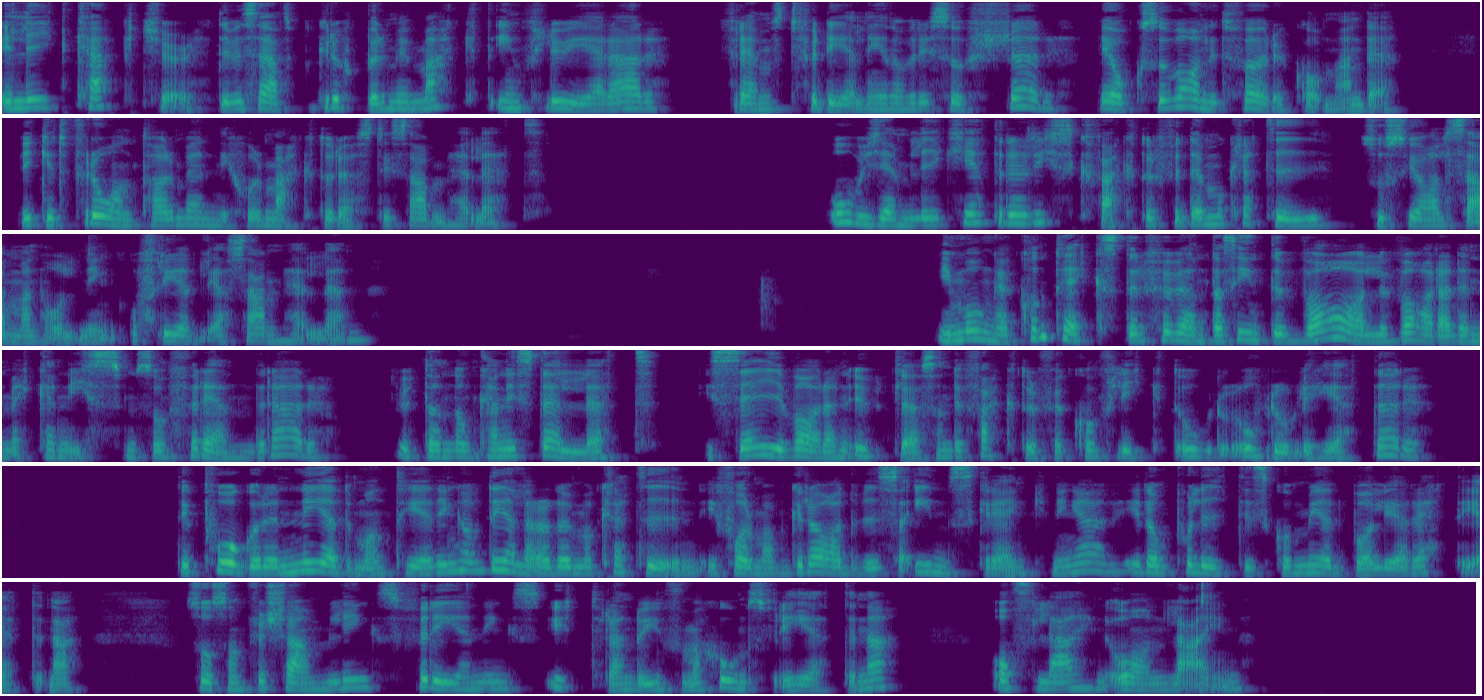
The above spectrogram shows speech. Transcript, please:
Elite capture, det vill säga att grupper med makt influerar främst fördelningen av resurser, är också vanligt förekommande, vilket fråntar människor makt och röst i samhället. Ojämlikhet är en riskfaktor för demokrati, social sammanhållning och fredliga samhällen. I många kontexter förväntas inte val vara den mekanism som förändrar, utan de kan istället i sig vara en utlösande faktor för konflikt och oroligheter. Det pågår en nedmontering av delar av demokratin i form av gradvisa inskränkningar i de politiska och medborgerliga rättigheterna såsom församlings-, förenings-, yttrande och informationsfriheterna, offline och online.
